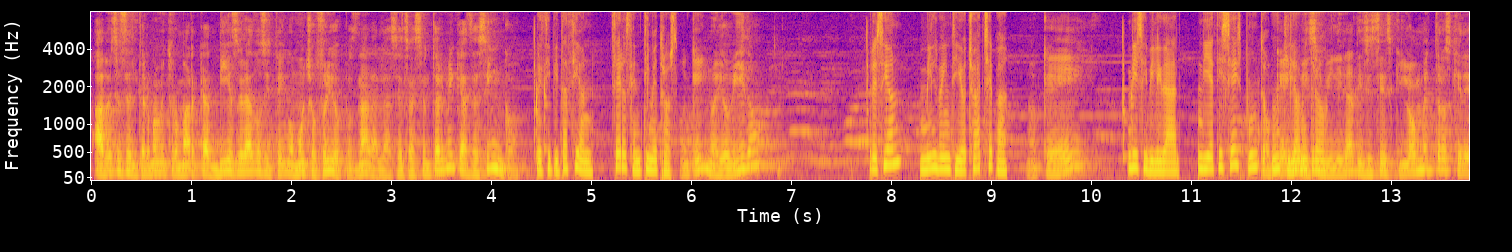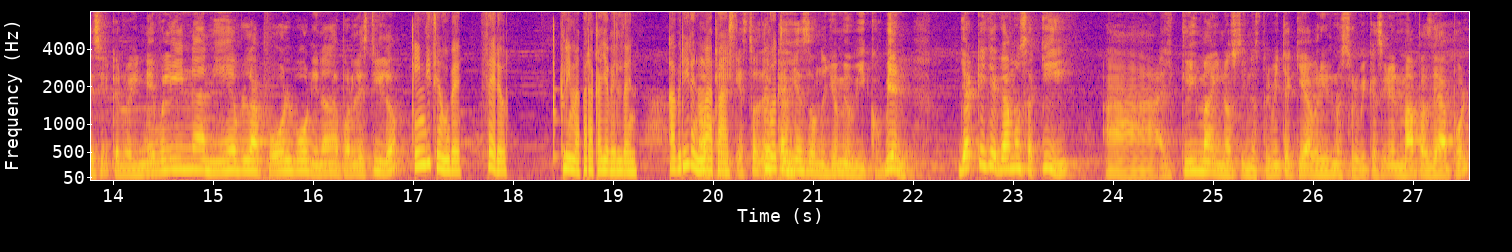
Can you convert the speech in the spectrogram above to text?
a veces el termómetro marca 10 grados y tengo mucho frío. Pues nada, la sensación térmica es de 5. Precipitación, 0 centímetros. Ok, no ha llovido. Presión, 1028 HPA. Ok. Visibilidad, 16.1 Ok, kilómetro. visibilidad 16 kilómetros, quiere decir que no hay neblina, niebla, polvo ni nada por el estilo. Índice V, 0. Clima para calle Belden. Abrir en Ok, mapas. esto de acá ya es donde yo me ubico. Bien, ya que llegamos aquí al clima y nos, y nos permite aquí abrir nuestra ubicación en mapas de Apple,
